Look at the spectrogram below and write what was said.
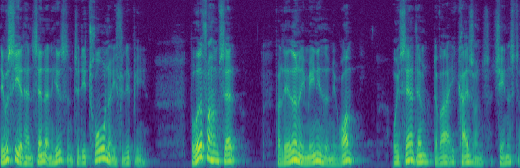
Det vil sige, at han sender en hilsen til de troende i Filippi, både for ham selv, for lederne i menigheden i Rom, og især dem, der var i kejserens tjeneste.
